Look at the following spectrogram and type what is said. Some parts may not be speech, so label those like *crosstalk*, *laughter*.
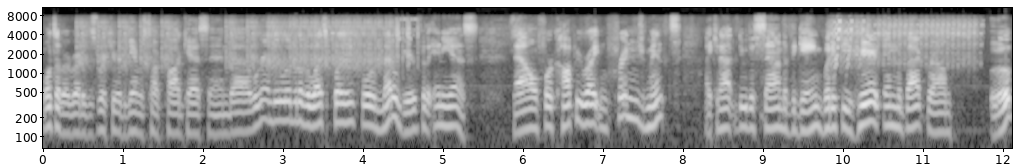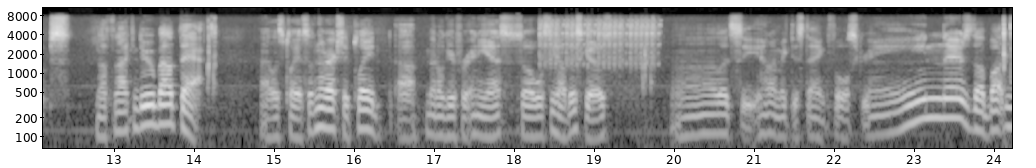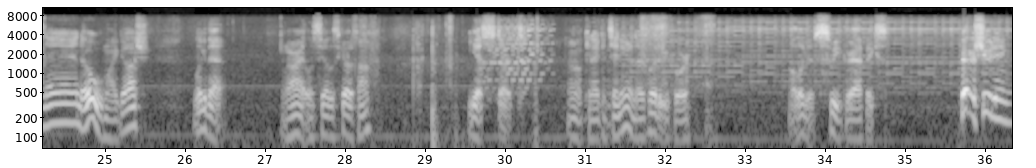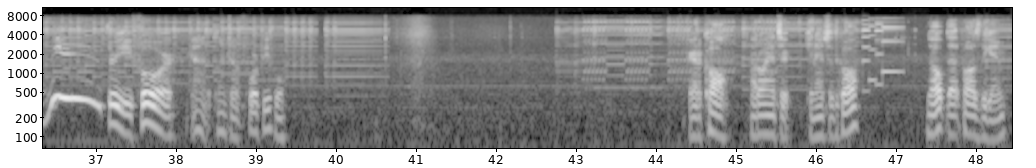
What's up, everybody? This is Rick here with the Gamers Talk Podcast, and uh, we're going to do a little bit of a Let's Play for Metal Gear for the NES. Now, for copyright infringement, I cannot do the sound of the game, but if you hear it in the background, oops, nothing I can do about that. Alright, let's play. So I've never actually played uh, Metal Gear for NES, so we'll see how this goes. Uh, let's see, how do I make this thing full screen? There's the button, and oh my gosh, look at that. Alright, let's see how this goes, huh? Yes, start. Oh, can I continue? I've never played it before. Oh, look at sweet graphics. Parachuting! Three, four. God, the plane dropped four people. I got a call. How do I answer? Can I answer the call? Nope, that paused the game.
